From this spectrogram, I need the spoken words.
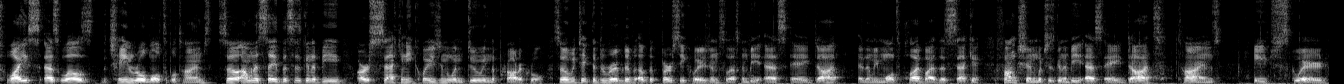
twice as well as the chain rule multiple times. So I'm going to say this is going to be our second equation when doing the product rule. So we take the derivative of the first equation, so that's going to be SA dot, and then we multiply by the second function, which is going to be SA dot times h squared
